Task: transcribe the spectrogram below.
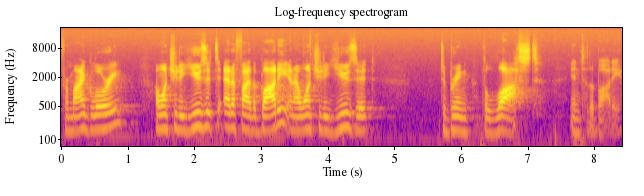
for my glory. I want you to use it to edify the body, and I want you to use it to bring the lost into the body.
